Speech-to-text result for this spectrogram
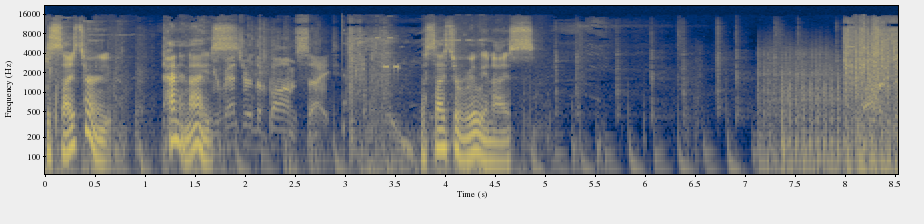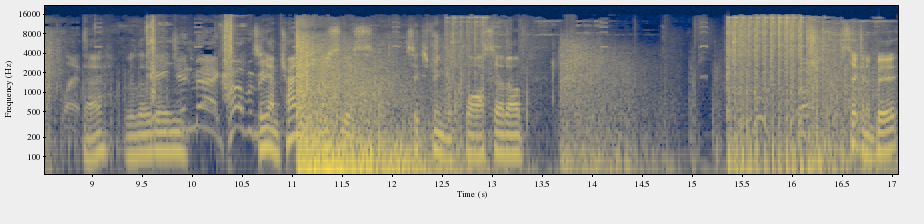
The sights are kind of nice. entered the bomb site. The sights are really nice. Okay, reloading. mag, So yeah, I'm trying to use this six finger claw setup. It's taking a bit.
